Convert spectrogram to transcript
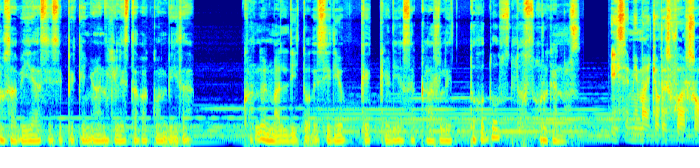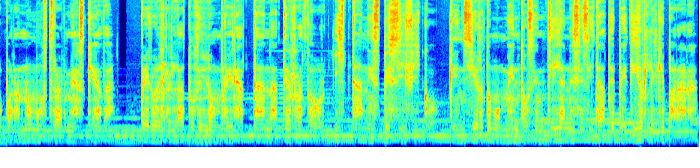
No sabía si ese pequeño ángel estaba con vida cuando el maldito decidió que quería sacarle todos los órganos. Hice mi mayor esfuerzo para no mostrarme asqueada, pero el relato del hombre era tan aterrador y tan específico que en cierto momento sentí la necesidad de pedirle que parara.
